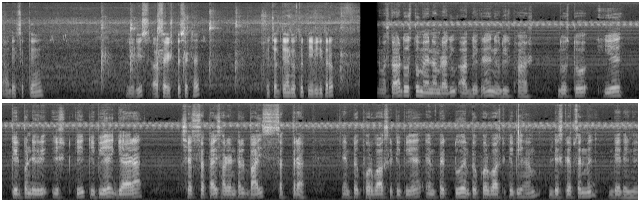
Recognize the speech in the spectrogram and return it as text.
यहाँ देख सकते हैं। ये डिश अड़सठ पे सेट है। तो चलते हैं दोस्तों टीवी की तरफ़। नमस्कार दोस्तों मैं नाम राजू, आप देख रहे हैं न्यू डिश फास्ट दोस्तों, ये तिरपन डिग्री ईस्ट की टीपी है, ग्यारह छः सत्ताईस हॉरिजेंटल बाईस, सत्रह। एमपेक फोर बॉक्स की टीपी है। MPEG two MPEG four box की टीपी हम डिस्क्रिप्शन में दे देंगे।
